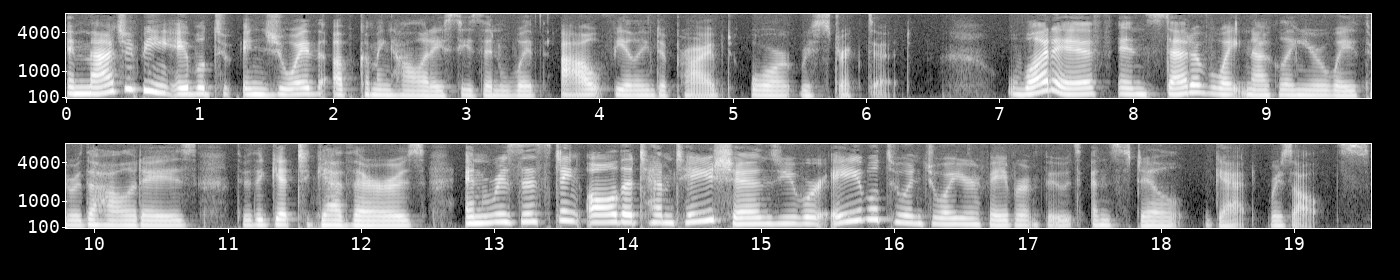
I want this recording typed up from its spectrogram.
Imagine being able to enjoy the upcoming holiday season without feeling deprived or restricted. What if instead of white knuckling your way through the holidays, through the get togethers, and resisting all the temptations, you were able to enjoy your favorite foods and still get results?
